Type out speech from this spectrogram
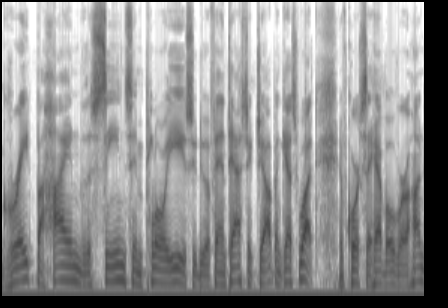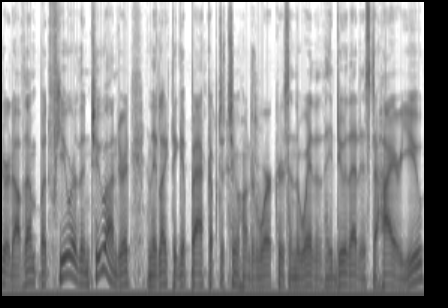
great behind the scenes employees who do a fantastic job. And guess what? Of course, they have over 100 of them, but fewer than 200, and they'd like to get back up to 200 workers. And the way that they do that is to hire you.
